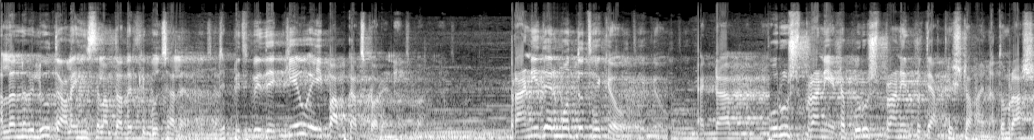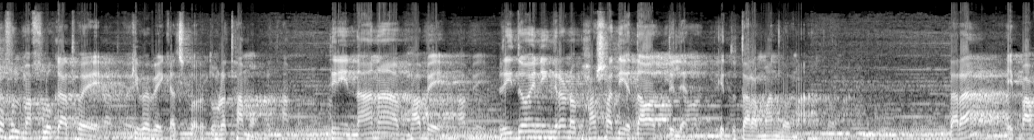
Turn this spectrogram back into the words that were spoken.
আল্লাহ নবী লুত আলহ ইসলাম তাদেরকে বুঝালেন যে পৃথিবীতে কেউ এই পাপ কাজ করেনি। প্রাণীদের মধ্য থেকেও একটা পুরুষ প্রাণী, একটা পুরুষ প্রাণীর প্রতি আকৃষ্ট হয় না। তোমরা আশরাফুল মাখলুকাত হয়ে কীভাবে এই কাজ করো? তোমরা থামো। তিনি নানা ভাবে হৃদয় নিংড়ানো ভাষা দিয়ে দাওয়াত দিলেন, কিন্তু তারা মানল না। তারা এই পাপ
